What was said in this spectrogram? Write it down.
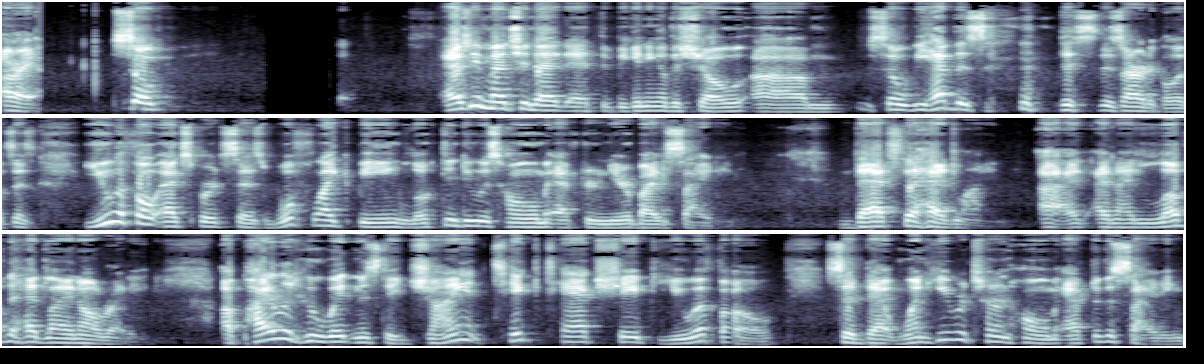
all right. So, as we mentioned at, at the beginning of the show, um, so we have this this this article. It says UFO expert says wolf-like being looked into his home after nearby sighting. That's the headline, I, and I love the headline already. A pilot who witnessed a giant tic tac shaped UFO said that when he returned home after the sighting,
